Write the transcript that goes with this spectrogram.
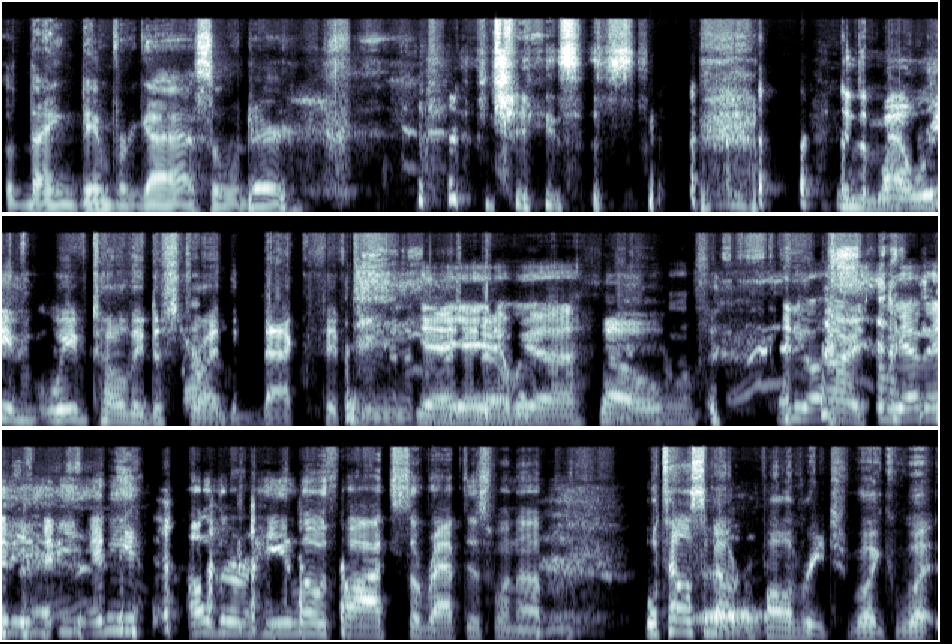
The dang Denver guys over there. Jesus. In the well, mountain. we've we've totally destroyed the back fifteen minutes. Yeah, of this yeah, yeah. We uh So anyway, all right. So we have any any any other Halo thoughts to wrap this one up? well, tell us about Fall of Reach. Like what?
